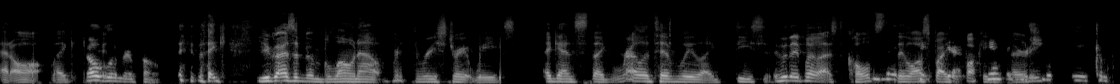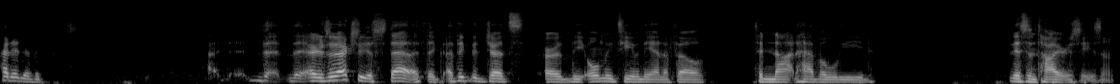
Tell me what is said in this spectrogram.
at all. Like No glimmer of hope. like you guys have been blown out for three straight weeks against like relatively like decent. Who they play last? Colts. They lost by Yeah, fucking Can't think you thirty. Be competitive against. There's actually a stat. I think I think the Jets are the only team in the NFL to not have a lead this entire season.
